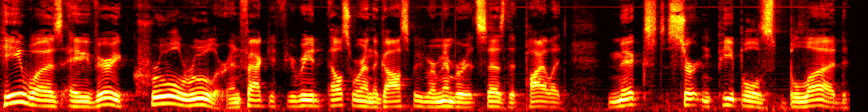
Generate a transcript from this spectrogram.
He was a very cruel ruler. In fact, if you read elsewhere in the gospel, you remember it says that Pilate mixed certain people's blood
